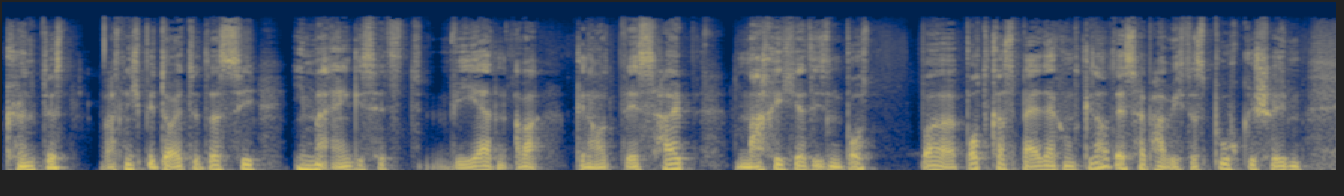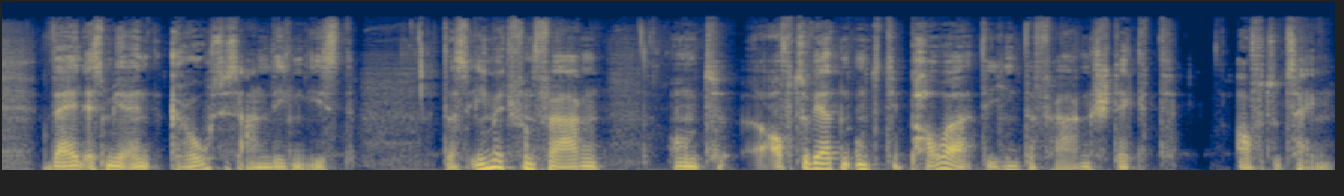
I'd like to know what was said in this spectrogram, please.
könntest, was nicht bedeutet, dass sie immer eingesetzt werden. Aber genau deshalb mache ich ja diesen äh, Podcast-Beitrag und genau deshalb habe ich das Buch geschrieben, weil es mir ein großes Anliegen ist, das Image von Fragen und aufzuwerten und die Power, die hinter Fragen steckt, aufzuzeigen.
